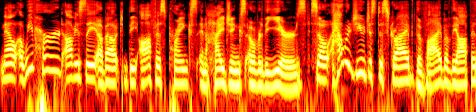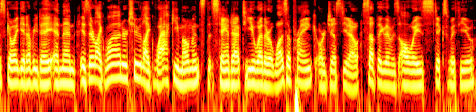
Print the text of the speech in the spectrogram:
Now, uh, we've heard obviously about the office pranks and hijinks over the years. So, how would you just describe the vibe of the office going in every day? And then, is there like one or two like wacky moments that stand out to you, whether it was a prank or just, you know, something that was always sticks with you?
